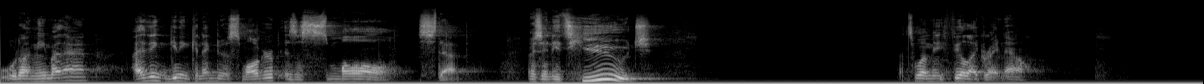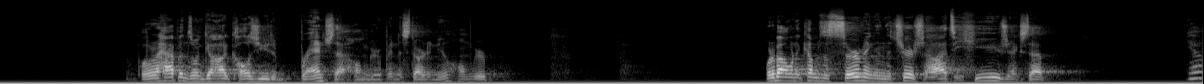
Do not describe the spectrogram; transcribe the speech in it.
what do I mean by that? I think getting connected to a small group is a small step. I'm saying it's huge. That's what it may feel like right now. But what happens when God calls you to branch that home group and to start a new home group? What about when it comes to serving in the church? Ah, oh, it's a huge next step. Yeah.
